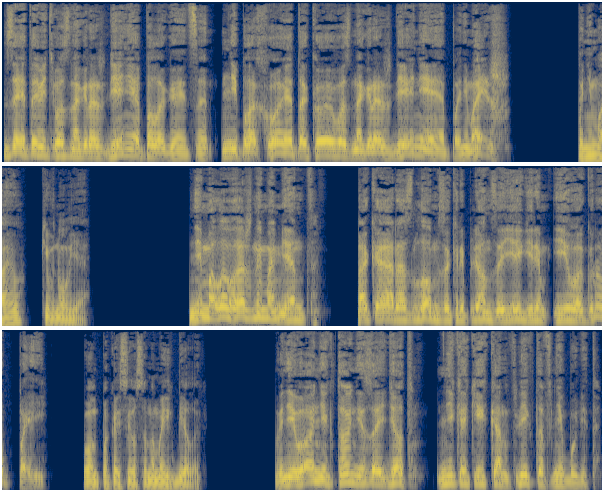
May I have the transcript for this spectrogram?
За это ведь вознаграждение полагается. Неплохое такое вознаграждение, понимаешь? «Понимаю», — кивнул я. Немаловажный момент. Пока разлом закреплен за егерем и его группой, он покосился на моих белок. В него никто не зайдет, никаких конфликтов не будет.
